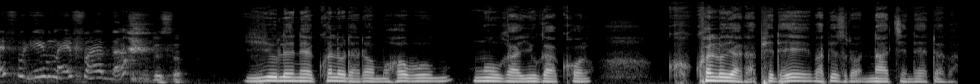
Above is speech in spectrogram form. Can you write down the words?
I forgive my father. The son ယူလေးနဲ့ခွင့်လွတ်တာတော့မဟုတ်ဘူးငိုကယူကခေါ်ခွင့်လွတ်ရတာဖြစ်တယ်ဘာဖြစ်ဆိုတော့နာကျင်တဲ့အတွက်ပါ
